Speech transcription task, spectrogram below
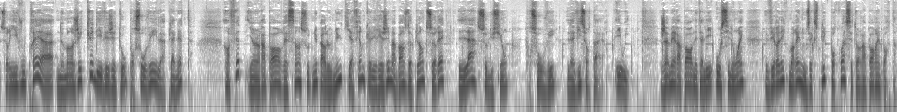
Seriez-vous prêt à ne manger que des végétaux pour sauver la planète? En fait, il y a un rapport récent soutenu par l'ONU qui affirme que les régimes à base de plantes seraient la solution pour sauver la vie sur Terre. Et oui, jamais rapport n'est allé aussi loin. Véronique Morin nous explique pourquoi c'est un rapport important.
